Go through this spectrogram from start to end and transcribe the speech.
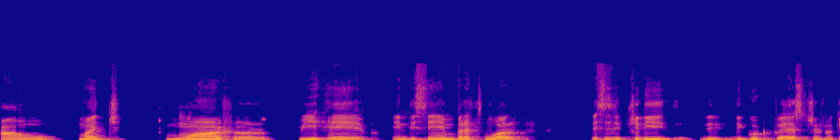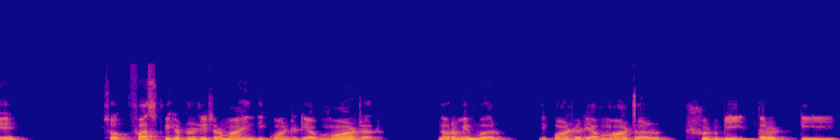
how much mortar we have in the same brickwork. This is actually the, the good question, okay? So first we have to determine the quantity of mortar. Now remember, the quantity of mortar should be 30%,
